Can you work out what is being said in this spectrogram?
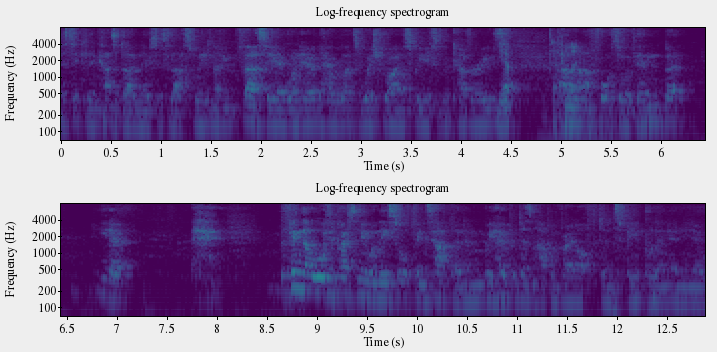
testicular cancer diagnosis last week. And I think, firstly, everyone here at the Herald would like to wish Ryan a speediest of recoveries. Yep, Um, Definitely. and our thoughts are with him, but you know, the thing that always impresses me when these sort of things happen, and we hope it doesn't happen very often to people, and, and you know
